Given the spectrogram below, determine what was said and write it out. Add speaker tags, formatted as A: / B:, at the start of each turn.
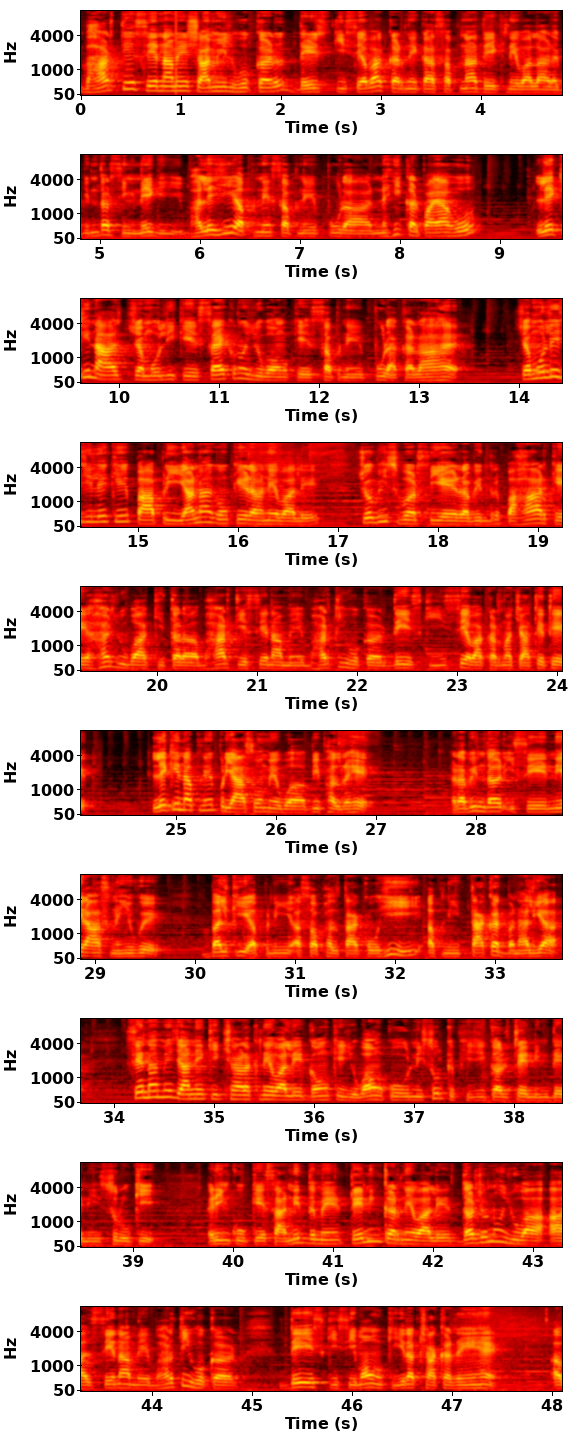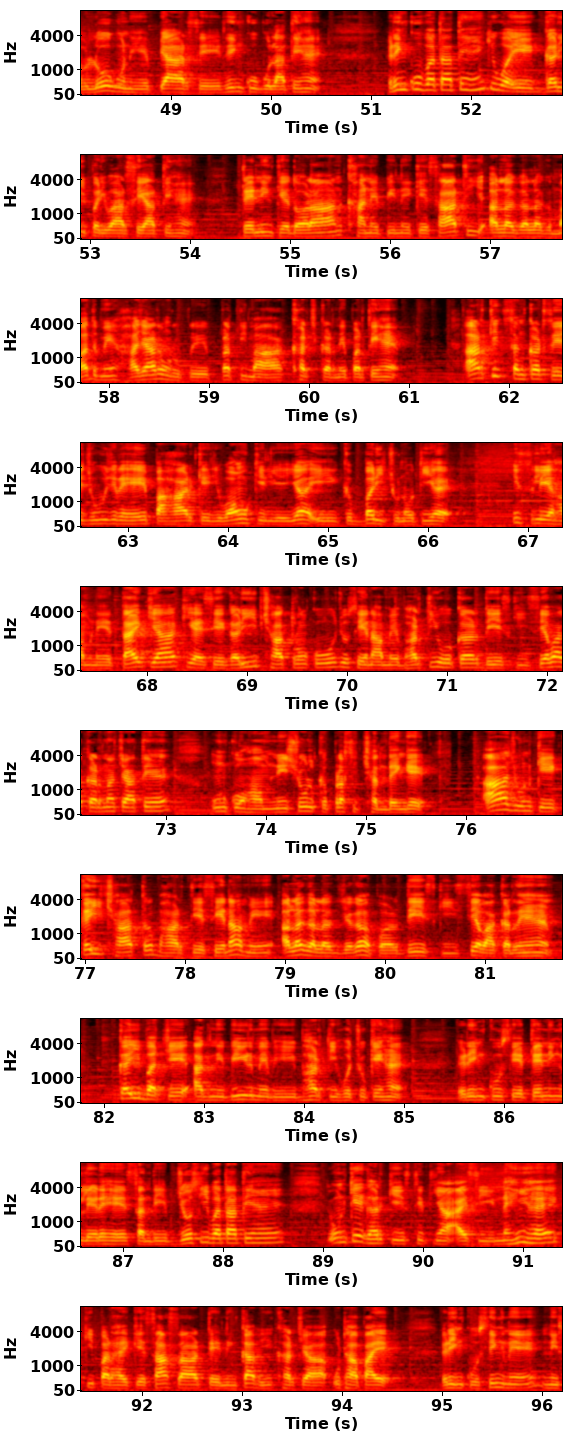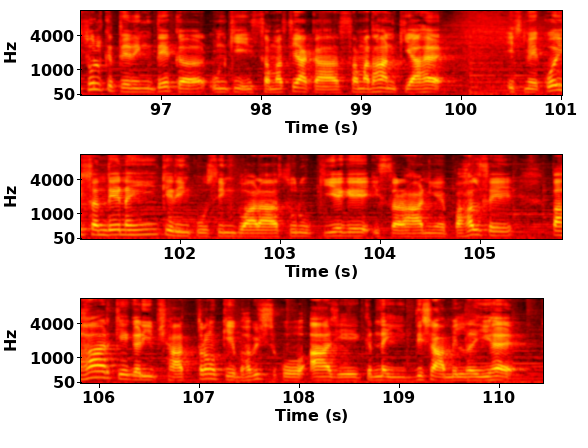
A: भारतीय सेना में शामिल होकर देश की सेवा करने का सपना देखने वाला रविंदर सिंह नेगी भले ही अपने सपने पूरा नहीं कर पाया हो, लेकिन आज चमोली के सैकड़ों युवाओं के सपने पूरा कर रहा है। चमोली ज़िले के पापड़ियाना गाँव के रहने वाले 24 वर्षीय रविंद्र पहाड़ के हर युवा की तरह भारतीय सेना में भर्ती होकर देश की सेवा करना चाहते थे, लेकिन अपने प्रयासों में वह विफल रहे। रविंदर इसे निराश नहीं हुए। बल्कि अपनी असफलता को ही अपनी ताकत बना लिया। सेना में जाने की इच्छा रखने वाले गाँव के युवाओं को निशुल्क फ़िज़िकल ट्रेनिंग देनी शुरू की। रिंकू के सानिध्य में ट्रेनिंग करने वाले दर्जनों युवा आज सेना में भर्ती होकर देश की सीमाओं की रक्षा कर रहे हैं। अब लोग उन्हें प्यार से रिंकू बुलाते हैं। रिंकू बताते हैं कि वह एक गरीब परिवार से आते हैं। ट्रेनिंग के दौरान खाने पीने के साथ ही अलग अलग मद में हज़ारों रुपए प्रति माह खर्च करने पड़ते हैं। आर्थिक संकट से जूझ रहे पहाड़ के युवाओं के लिए यह एक बड़ी चुनौती है। इसलिए हमने तय किया कि ऐसे गरीब छात्रों को जो सेना में भर्ती होकर देश की सेवा करना चाहते हैं, उनको हम निःशुल्क प्रशिक्षण देंगे। आज उनके कई छात्र भारतीय सेना में अलग अलग जगह पर देश की सेवा कर रहे हैं। कई बच्चे अग्निवीर में भी भर्ती हो चुके हैं। रिंकू से ट्रेनिंग ले रहे संदीप जोशी बताते हैं कि उनके घर की स्थितियाँ ऐसी नहीं है कि पढ़ाई के साथ साथ ट्रेनिंग का भी खर्चा उठा पाए। रिंकू सिंह ने निशुल्क ट्रेनिंग देकर उनकी इस समस्या का समाधान किया है। इसमें कोई संदेह नहीं कि रिंकू सिंह द्वारा शुरू किए गए इस सराहनीय पहल से पहाड़ के गरीब छात्रों के भविष्य को आज एक नई दिशा मिल रही है।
